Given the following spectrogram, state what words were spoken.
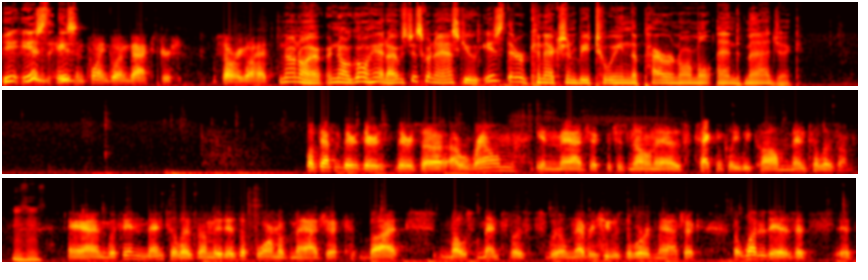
Is and case is in point, going back to your, sorry, go ahead. no no no? Go ahead. I was just going to ask you: Is there a connection between the paranormal and magic? Well, definitely, there, there's there's a, a realm in magic which is known as technically we call mentalism, and within mentalism, it is a form of magic, but most mentalists will never use the word magic. But what it is, it's it's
